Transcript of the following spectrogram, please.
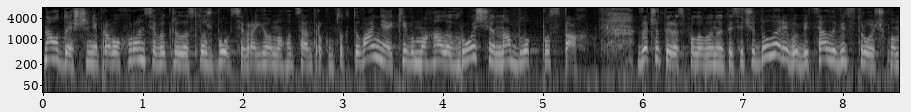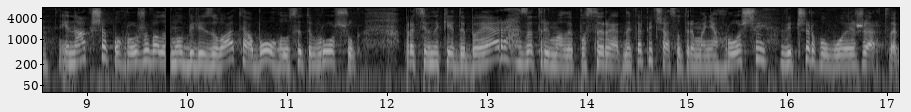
На Одещині правоохоронці викрили службовців районного центру комплектування, які вимагали гроші на блокпостах. За 4,5 тисячі доларів обіцяли відстрочку. Інакше погрожували мобілізувати або оголосити в розшук. Працівники ДБР затримали посередника під час отримання грошей від чергової жертви.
